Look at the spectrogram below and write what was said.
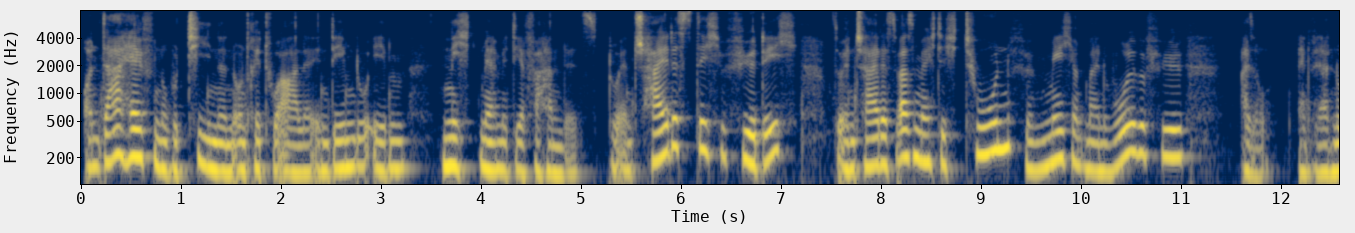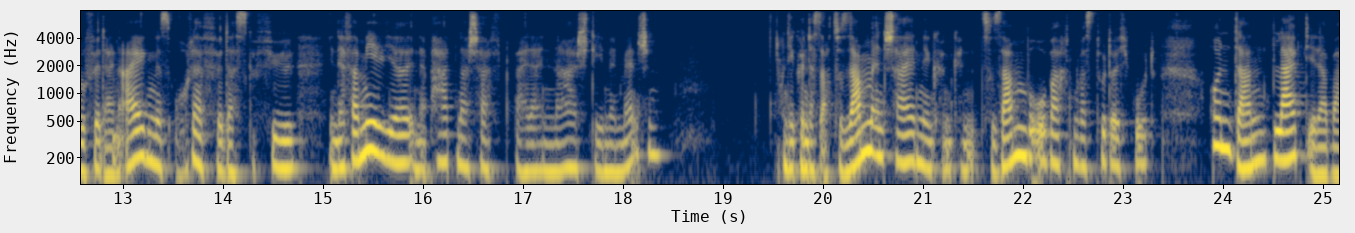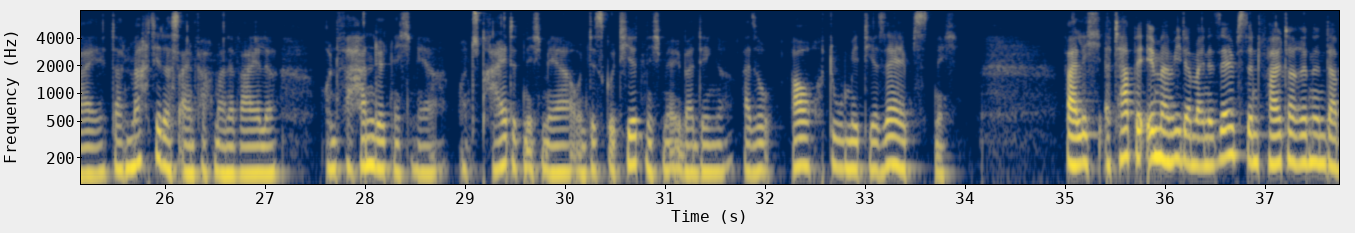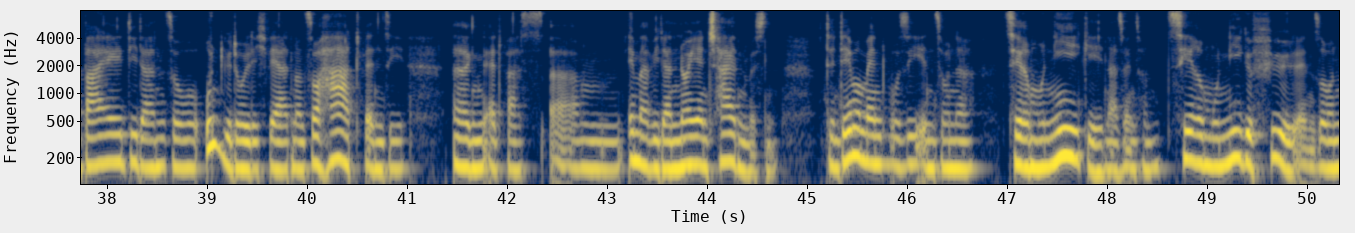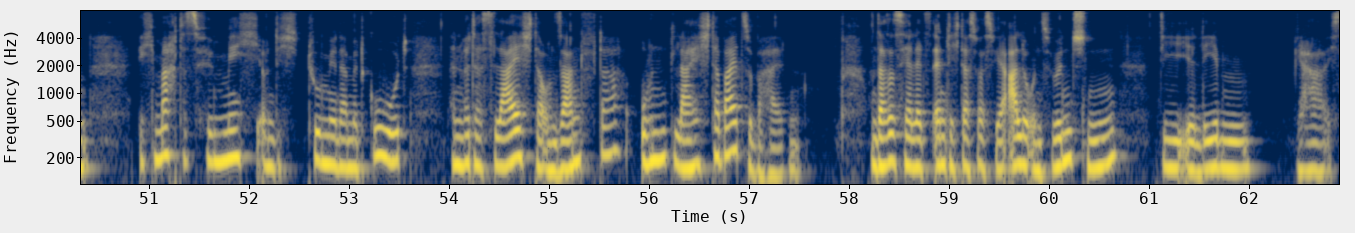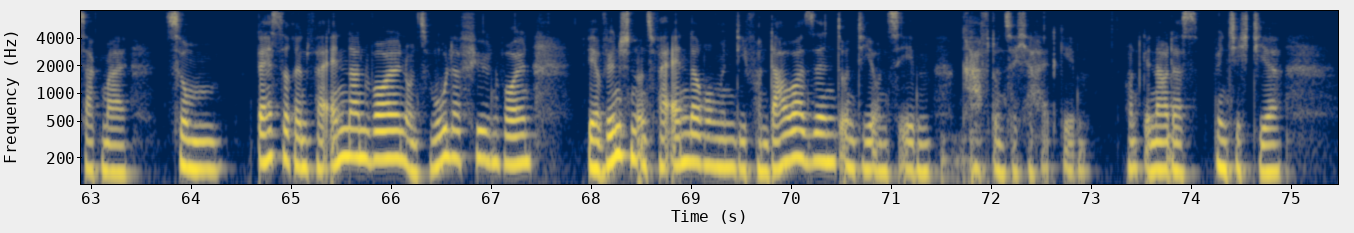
Und da helfen Routinen und Rituale, indem du eben nicht mehr mit dir verhandelst. Du entscheidest dich für dich, du entscheidest, was möchte ich tun für mich und mein Wohlgefühl, also entweder nur für dein eigenes oder für das Gefühl in der Familie, in der Partnerschaft, bei deinen nahestehenden Menschen. Und ihr könnt das auch zusammen entscheiden, ihr könnt zusammen beobachten, was tut euch gut. Und dann bleibt ihr dabei. Dann macht ihr das einfach mal eine Weile und verhandelt nicht mehr und streitet nicht mehr und diskutiert nicht mehr über Dinge. Also auch du mit dir selbst nicht. Weil ich ertappe immer wieder meine Selbstentfalterinnen dabei, die dann so ungeduldig werden und so hart, wenn sie irgendetwas ähm, immer wieder neu entscheiden müssen. Und in dem Moment, wo sie in so eine Zeremonie gehen, also in so ein Zeremoniegefühl, in so ein, ich mache das für mich und ich tue mir damit gut, dann wird das leichter und sanfter und leichter beizubehalten. Und das ist ja letztendlich das, was wir alle uns wünschen, die ihr Leben, ja, ich sag mal, zum Besseren verändern wollen, uns wohler fühlen wollen. Wir wünschen uns Veränderungen, die von Dauer sind und die uns eben Kraft und Sicherheit geben. Und genau das wünsche ich dir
